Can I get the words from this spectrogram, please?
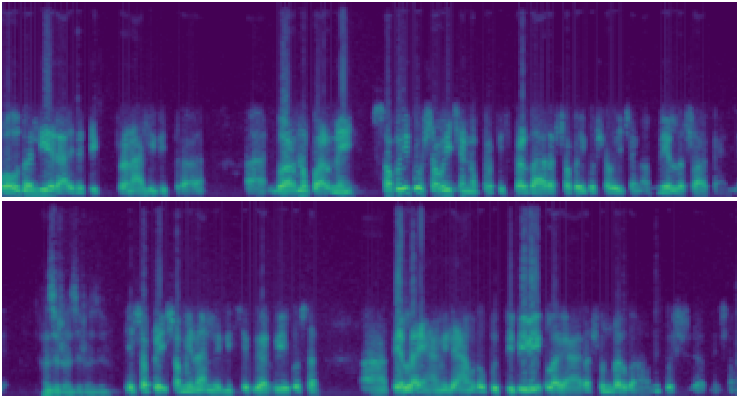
बहुदलीय राजनीतिक प्रणालीभित्र गर्नुपर्ने सबैको सबैसँग प्रतिस्पर्धा र सबैको सबैसँग मेल र सहकार्य। हजुर हजुर हजुर। यो सबै संविधानले निश्चित गरिदिएको छ। त्यसलाई हामीले हाम्रो बुद्धि विवेक लगाएर सुन्दर बनाउने कोसिस गर्नेछौँ।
